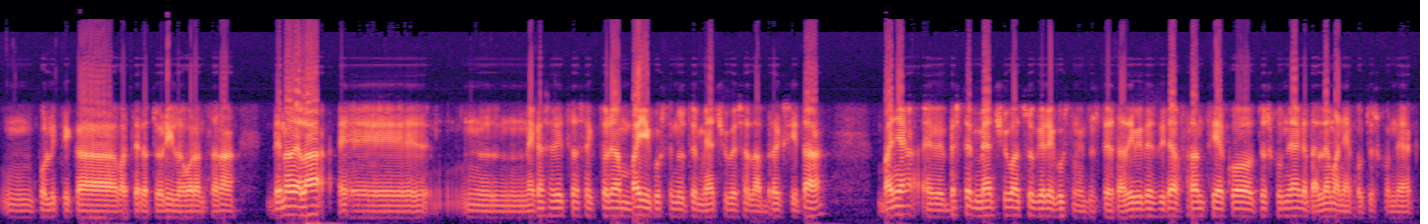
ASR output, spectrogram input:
mm, politika bateratu hori laborantzana. Dena dela, e, nekazaritza sektorean bai ikusten dute mehatxu bezala Brexita, baina e, beste mehatxu batzuk ere ikusten dituzte, eta adibidez dira Frantziako hauteskundeak eta Alemaniako hauteskundeak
